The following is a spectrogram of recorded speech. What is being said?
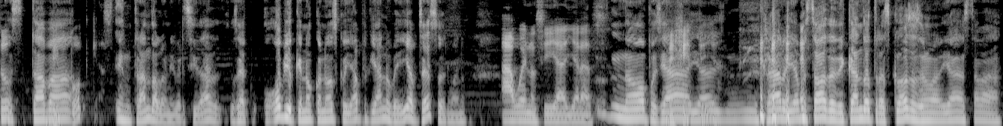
yo estaba entrando a la universidad. O sea, obvio que no conozco ya, porque ya no veía eso, hermano. Ah, bueno, sí, ya, ya eras. No, pues ya, ya, mm, claro, ya me estaba dedicando a otras cosas, hermano. Ya estaba.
